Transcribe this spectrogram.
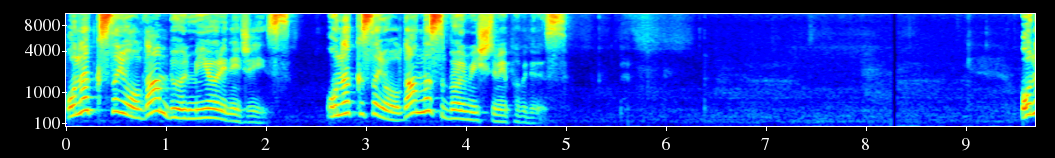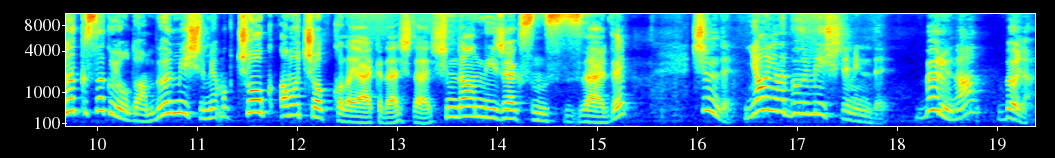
ona kısa yoldan bölmeyi öğreneceğiz. Ona kısa yoldan nasıl bölme işlemi yapabiliriz? Ona kısa yoldan bölme işlemi yapmak çok ama çok kolay arkadaşlar. Şimdi anlayacaksınız sizler de. Şimdi yan yana bölme işleminde bölünen bölen.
